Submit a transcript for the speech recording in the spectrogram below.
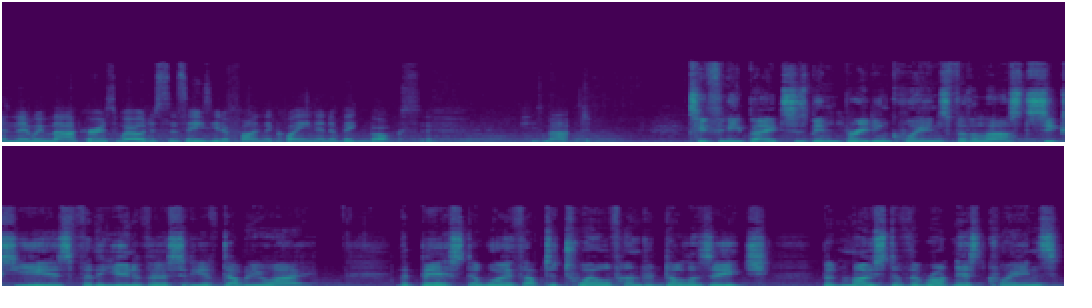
And then we mark her as well, just it's easy to find the queen in a big box if she's marked. Tiffany Bates has been breeding queens for the last six years for the University of WA. The best are worth up to $1,200 each, but most of the Rottnest queens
